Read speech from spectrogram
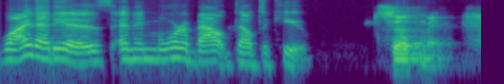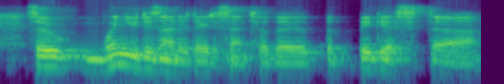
why that is and then more about Delta Cube? Certainly. So when you design a data center, the, the biggest uh,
